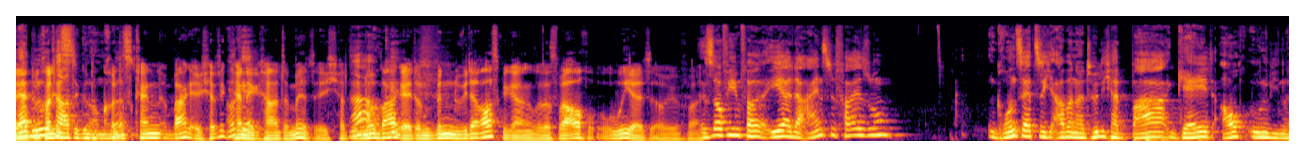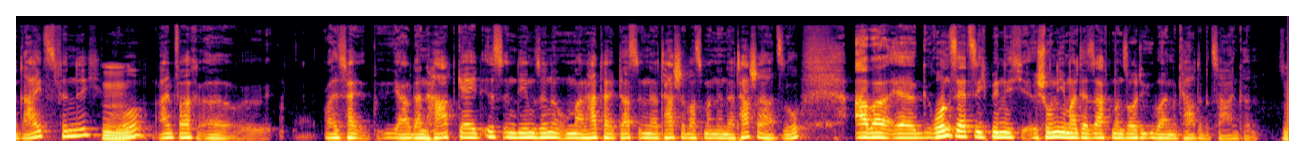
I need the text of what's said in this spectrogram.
Der hat nur eine Karte genommen, Du oder? konntest kein Bargeld. Ich hatte keine Okay. Karte mit. Ich hatte Ah, nur okay. Bargeld und bin wieder rausgegangen. So, das war auch weird auf jeden Fall. Ist auf jeden Fall eher der Einzelfall so. Grundsätzlich aber natürlich hat Bargeld auch irgendwie einen Reiz, finde ich. So. Einfach, äh, weil es halt ja dann Hartgeld ist in dem Sinne und man hat halt das in der Tasche, was man in der Tasche hat. So. Aber äh, grundsätzlich bin ich schon jemand, der sagt, man sollte überall mit Karte bezahlen können. So.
